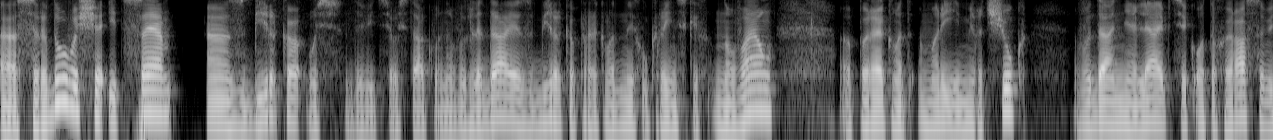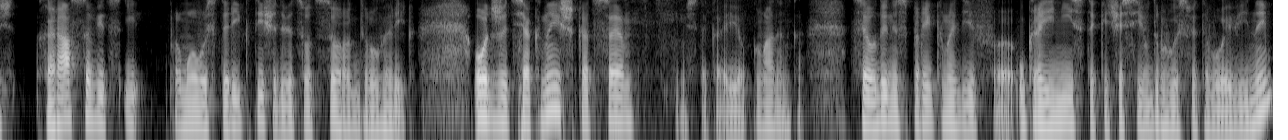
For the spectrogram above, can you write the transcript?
е, середовища. І це е, збірка, ось дивіться, ось так вона виглядає. Збірка перекладних українських новел, е, переклад Марії Мірчук, видання Ляйпциг Ото Харасович, Харасовіц і промовистий рік 1942 рік. Отже, ця книжка це. Ось така її обкладинка. Це один із прикладів е, україністики часів Другої світової війни.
